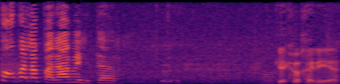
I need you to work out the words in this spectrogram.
toda la parada militar. ¿Qué escogerías?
